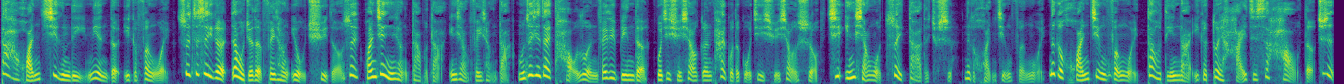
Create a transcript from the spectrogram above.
大环境里面的一个氛围，所以这是一个让我觉得非常有趣的哦。所以环境影响大不大？影响非常大。我们最近在讨论菲律宾的国际学校跟泰国的国际学校的时候，其实影响我最大的就是。那个环境氛围，那个环境氛围到底哪一个对孩子是好的？就是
